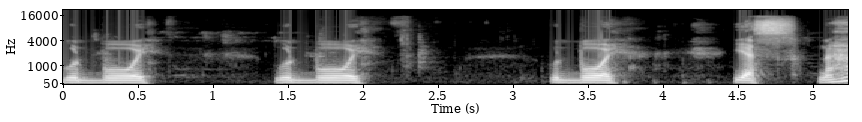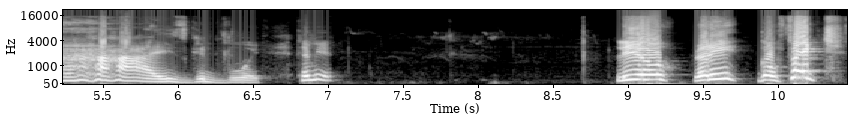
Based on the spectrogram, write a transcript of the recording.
Good boy. Good boy. Good boy. Yes. Nice. Good boy. Come here. Leo, ready? Go fetch.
